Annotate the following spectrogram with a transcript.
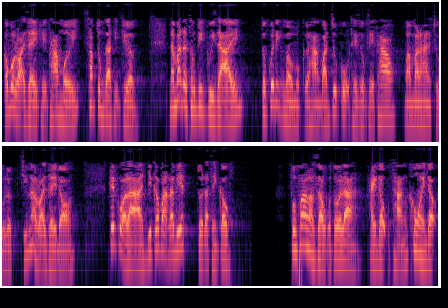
có một loại giày thể thao mới sắp tung ra thị trường. Nắm bắt được thông tin quý giá ấy, tôi quyết định mở một cửa hàng bán dụng cụ thể dục thể thao mà mặt hàng chủ lực chính là loại giày đó. Kết quả là như các bạn đã biết, tôi đã thành công. Phương pháp làm giàu của tôi là hành động thắng không hành động.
